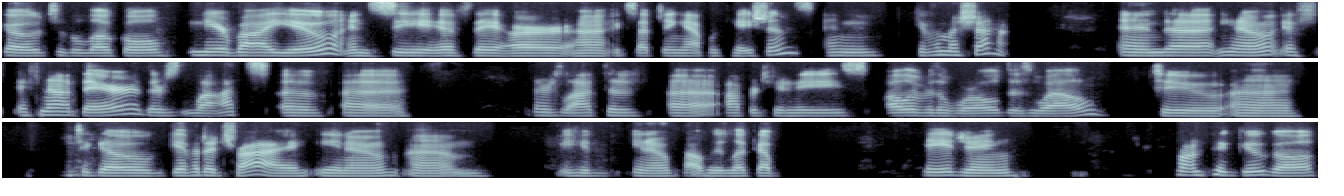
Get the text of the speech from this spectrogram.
go to the local nearby you and see if they are uh, accepting applications and give them a shot. And uh, you know, if if not there, there's lots of uh, there's lots of opportunities all over the world as well to to go give it a try. You know, um, you could you know probably look up staging on the Google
